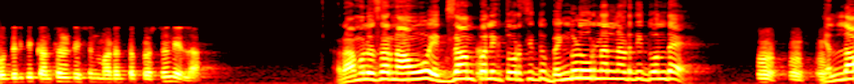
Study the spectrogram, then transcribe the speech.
ಒಂದ್ ರೀತಿ ಕನ್ಸಲ್ಟೇಷನ್ ಮಾಡಂತ ಪ್ರಶ್ನೆ ಇಲ್ಲ. ರಾಮುಲು ಸರ್ ನಾವು ಎಕ್ಸಾಂಪಲ್ಗೆ ತೋರಿಸಿದ್ದು ಬೆಂಗಳೂರಿನಲ್ಲಿ ನಡೆದಿದ್ದು ಒಂದೇ. ಎಲ್ಲಾ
